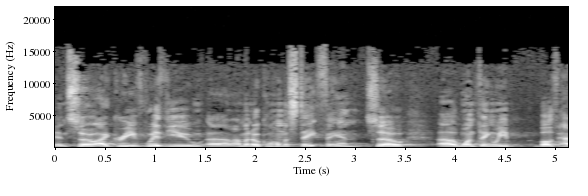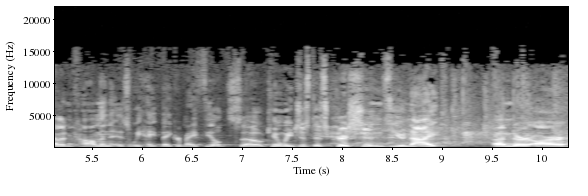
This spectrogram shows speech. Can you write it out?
And so I grieve with you. Uh, I'm an Oklahoma State fan. So uh, one thing we both have in common is we hate Baker Mayfield. So can we just, as Christians, unite under our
